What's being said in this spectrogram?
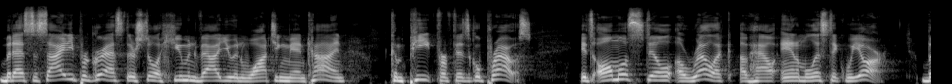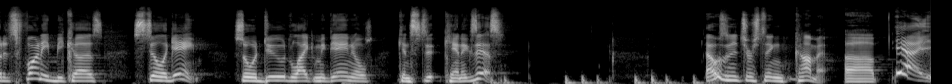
But as society progressed, there's still a human value in watching mankind compete for physical prowess. It's almost still a relic of how animalistic we are. But it's funny because still a game. So a dude like McDaniels can st- can exist. That was an interesting comment. Uh, yeah,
